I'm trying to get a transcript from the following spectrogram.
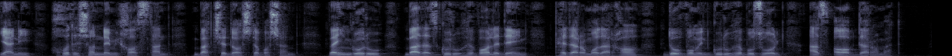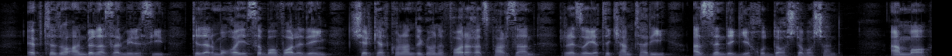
یعنی خودشان نمی‌خواستند بچه داشته باشند و این گروه بعد از گروه والدین پدر و مادرها دومین گروه بزرگ از آب درآمد ابتداعا به نظر می رسید که در مقایسه با والدین شرکت کنندگان فارغ از فرزند رضایت کمتری از زندگی خود داشته باشند اما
